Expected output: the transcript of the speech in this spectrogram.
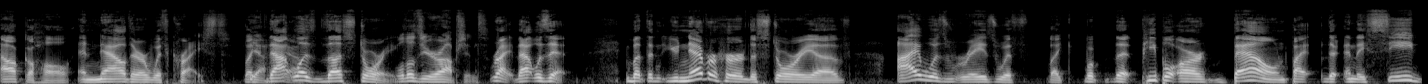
alcohol and now they're with Christ. Like Yeah, that yeah. was the story. well those are your options right, that was it. But then you never heard the story of I was raised with like what- that people are bound by the, and they see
